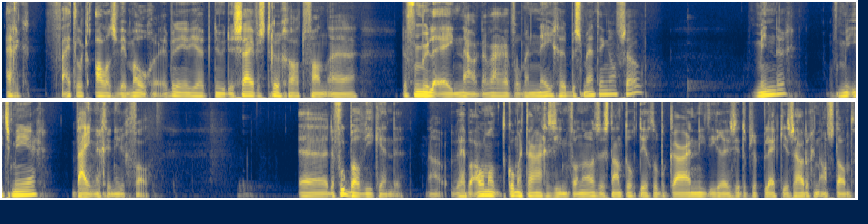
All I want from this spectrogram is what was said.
eigenlijk feitelijk alles weer mogen. Je hebt nu de cijfers terug gehad van uh, de Formule 1. Nou, daar waren volgens mij negen besmettingen of zo. Minder of iets meer. Weinig in ieder geval. Uh, de voetbalweekenden. Nou, we hebben allemaal het commentaar gezien van, nou, ze staan toch dicht op elkaar en niet iedereen zit op zijn plekje, ze houden geen afstand.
